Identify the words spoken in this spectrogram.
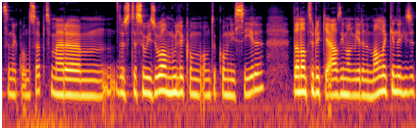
is in een concept. Maar ehm, dus het is sowieso al moeilijk om, om te communiceren. Dan natuurlijk, ja, als iemand meer in de mannelijke energie zit,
